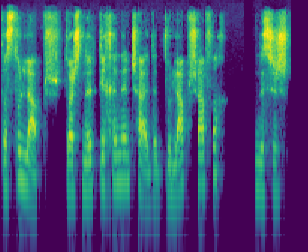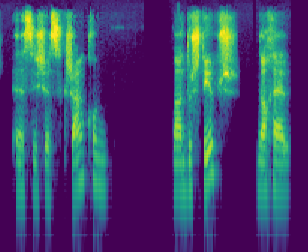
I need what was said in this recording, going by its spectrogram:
dass du lebst. Du hast nicht dich entscheiden. Du lebst einfach und es ist, es ist ein Geschenk und wenn du stirbst, nachher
